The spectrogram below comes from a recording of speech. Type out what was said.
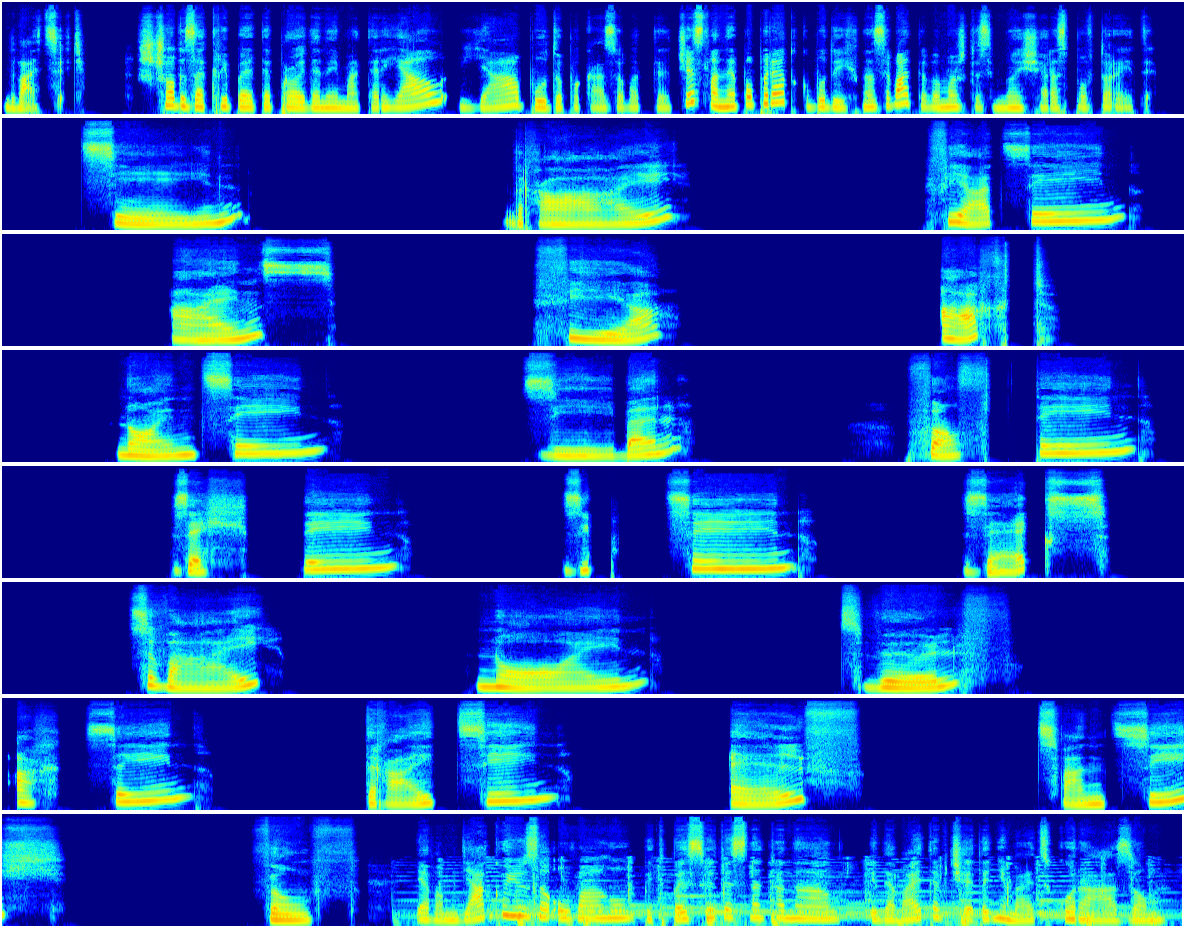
20. Щоб закріпити пройдений матеріал, я буду показувати числа не по порядку, буду їх називати, ви можете зі мною ще раз повторити. Zehn, drei, vierzehn, eins, vier, acht, neunzehn, sieben, fünfzehn, sechzehn, siebzehn, sechs, zwei, neun, zwölf, achtzehn, dreizehn, elf, zwanzig, fünf. Я вам дякую за увагу. Підписуйтесь на канал і давайте вчити німецьку разом.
